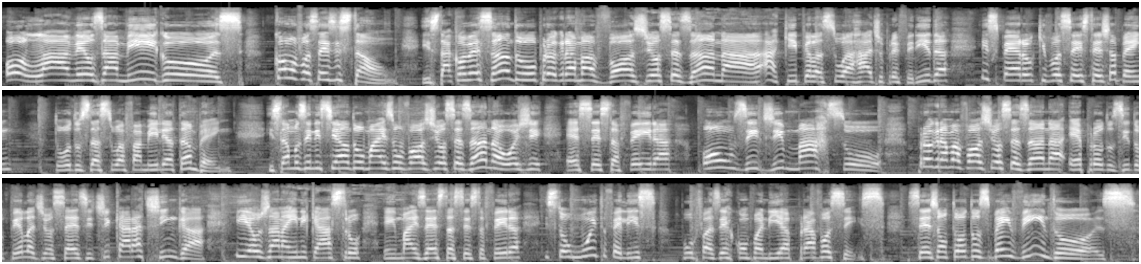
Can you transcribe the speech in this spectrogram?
Olá, meus amigos! Como vocês estão? Está começando o programa Voz Diocesana, aqui pela sua rádio preferida. Espero que você esteja bem todos da sua família também. Estamos iniciando mais um Voz Diocesana. Hoje é sexta-feira, 11 de março. Programa Voz Diocesana é produzido pela Diocese de Caratinga. E eu, Janaíne Castro, em mais esta sexta-feira, estou muito feliz por fazer companhia para vocês. Sejam todos bem-vindos!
